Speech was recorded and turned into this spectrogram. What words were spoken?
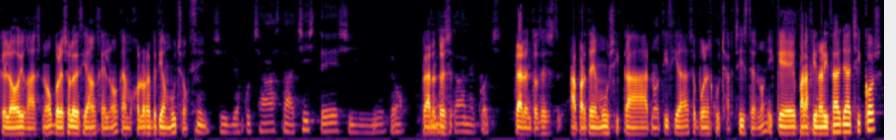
Que lo oigas, ¿no? Por eso lo decía Ángel, ¿no? Que a lo mejor lo repetían mucho. Sí. Sí, yo escuchaba hasta chistes y de todo. Claro, entonces- Estaba en el coche. Claro, entonces, aparte de música, noticias, se pueden escuchar chistes, ¿no? Y que para finalizar ya, chicos,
